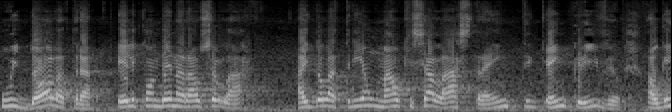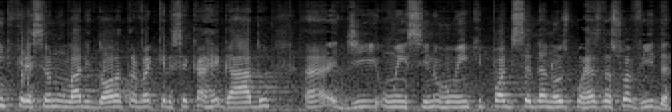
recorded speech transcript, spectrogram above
o idólatra, ele condenará o seu lar. A idolatria é um mal que se alastra, é, é incrível. Alguém que cresceu num lar idólatra vai crescer carregado uh, de um ensino ruim que pode ser danoso para o resto da sua vida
